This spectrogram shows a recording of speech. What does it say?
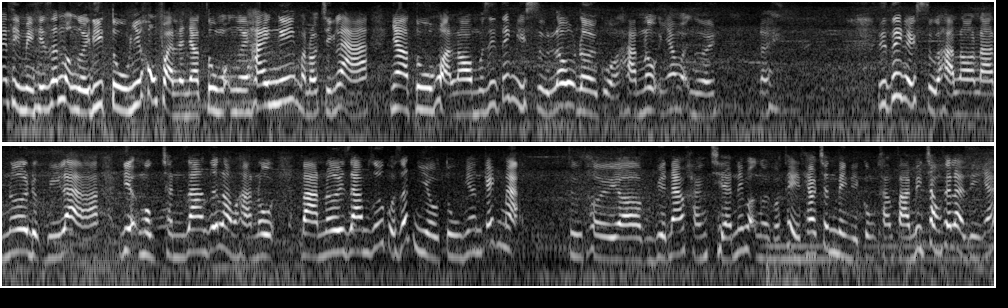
Nay thì mình sẽ dẫn mọi người đi tù nhưng không phải là nhà tù mọi người hay nghĩ mà đó chính là nhà tù Hỏa Lò, một di tích lịch sử lâu đời của Hà Nội nha mọi người. Đây. Di tích lịch sử Hà Lò là nơi được ví là địa ngục trần gian giữa lòng Hà Nội và nơi giam giữ của rất nhiều tù nhân cách mạng từ thời ờ, Việt Nam kháng chiến nên mọi người có thể theo chân mình để cùng khám phá bên trong sẽ là gì nhé.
